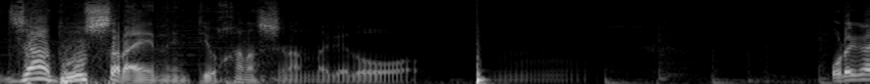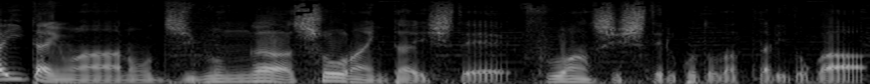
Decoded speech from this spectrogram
じゃあどうしたらええねんっていう話なんだけど、うん、俺が言いたいのは、あの、自分が将来に対して不安視してることだったりとか、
